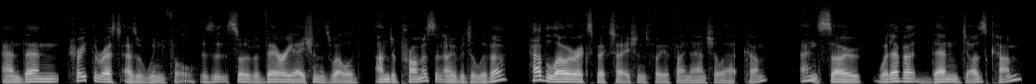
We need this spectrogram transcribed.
and then treat the rest as a windfall. There's a sort of a variation as well of under promise and over deliver. Have lower expectations for your financial outcome. And so whatever then does come,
